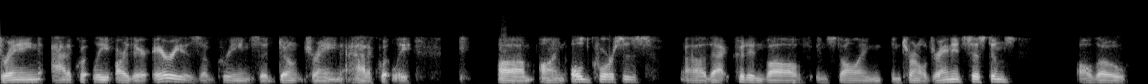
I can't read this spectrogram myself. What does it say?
drain adequately? Are there areas of greens that don't drain adequately? Um, on old courses, uh, that could involve installing internal drainage systems. Although,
